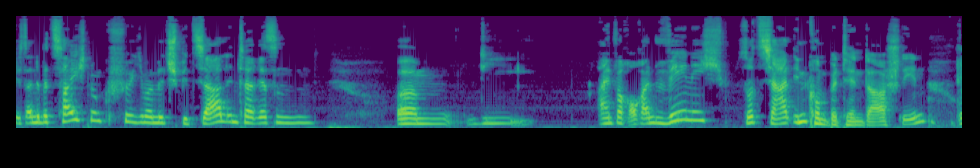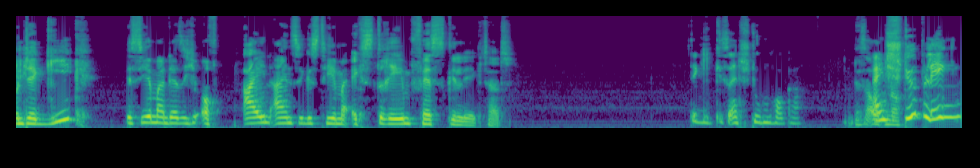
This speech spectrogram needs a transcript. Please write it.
ist eine Bezeichnung für jemanden mit Spezialinteressen, ähm, die einfach auch ein wenig sozial inkompetent dastehen. Und der Geek ist jemand, der sich auf ein einziges Thema extrem festgelegt hat. Der Geek ist ein Stubenhocker. Ein noch. Stübling.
